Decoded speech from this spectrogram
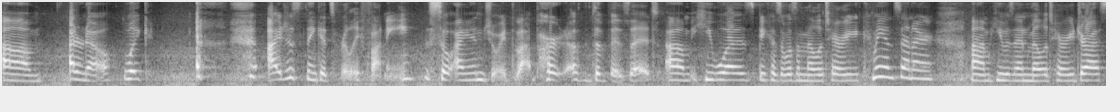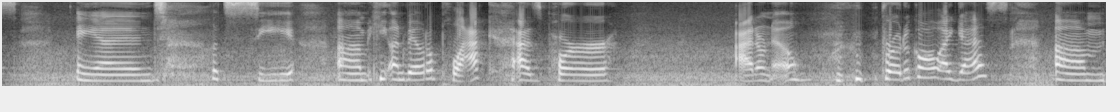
Um, I don't know. Like, I just think it's really funny. So I enjoyed that part of the visit. Um, he was, because it was a military command center, um, he was in military dress. And let's see, um, he unveiled a plaque as per, I don't know protocol, I guess. Um,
